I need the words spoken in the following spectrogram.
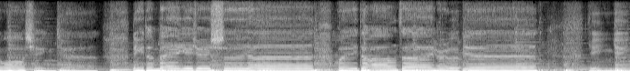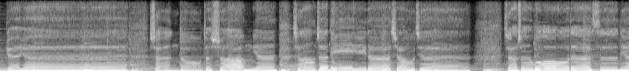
我心田，你的每一句誓言荡在耳边，隐隐约约闪动着双眼，藏着你的纠结。加深我的思念，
